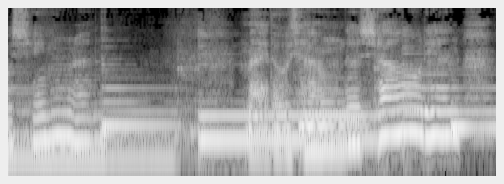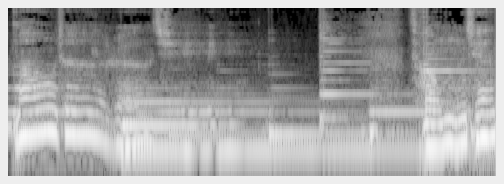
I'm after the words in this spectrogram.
有行人，卖豆浆的小店冒着热气。从前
